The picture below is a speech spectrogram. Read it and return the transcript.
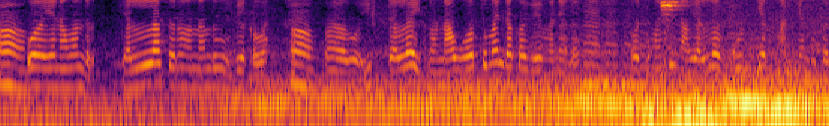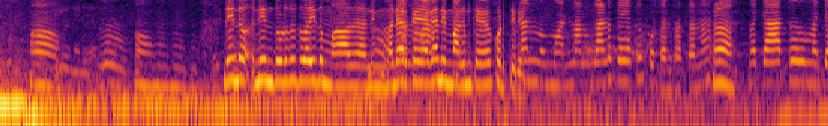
ಹಾ. ಓ ಏನವ ಅಂದ್ರ ಎಲ್ಲಾ ಸರ್ ನಂದು ಬೇಕವ ಇಷ್ಟೆಲ್ಲ ಐತ್ ನೋಡ್ ನಾವು ಹತ್ತು ಮಂದಿ ಹಾಕವಿ ಮನ್ಯಾಗ. ಹತ್ತು ಮಂದಿ ನಾವೆಲ್ಲ ಕೂಡ್ಕೊಂಡ್ ಮಾಡ್ಕೊಂಡು. ನೀನು ನೀನ್ ದುಡ್ದು ಒಯ್ದು ನಿಮ್ ಮನೆಯವ್ರ ಕೈಯಾಗ ನಿಮ್ ಮಗನ ಕೈಯಾಗ ಕೊಡ್ತೀರಿ. ನನ್ನ ಮ- ನನ್ ಗಂಡ ಕೈಯಾಗ ಕೊಡ್ತಾನ ರೊಕ್ಕನ. ಮತ್ತೆ ಆತು ಮತ್ತೆ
